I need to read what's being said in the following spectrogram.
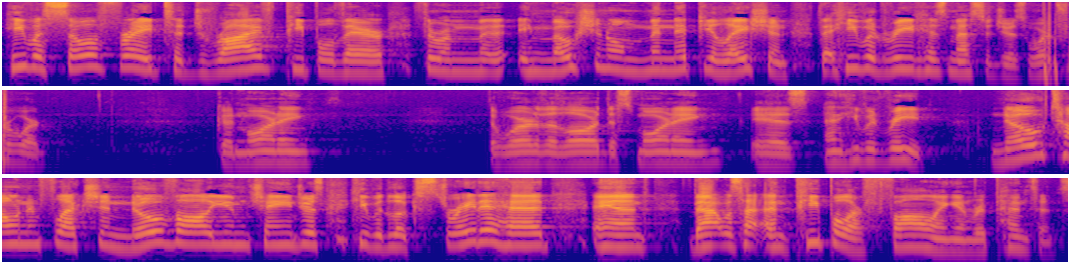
He was so afraid to drive people there through em- emotional manipulation that he would read his messages word for word. Good morning. The word of the Lord this morning is, and he would read no tone inflection, no volume changes. He would look straight ahead, and that was, and people are falling in repentance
